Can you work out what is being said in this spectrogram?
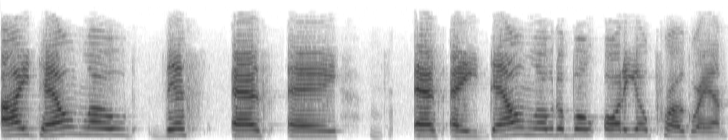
I download this as a as a downloadable audio program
